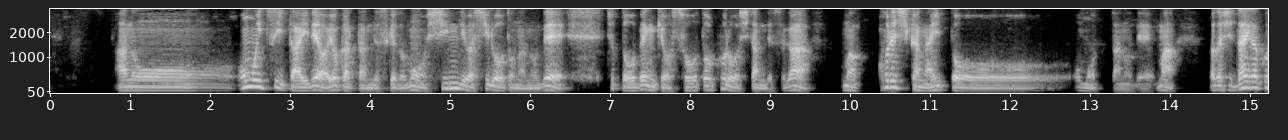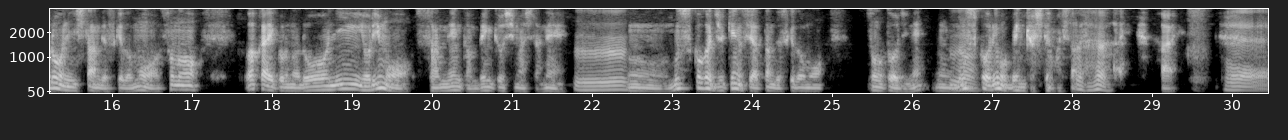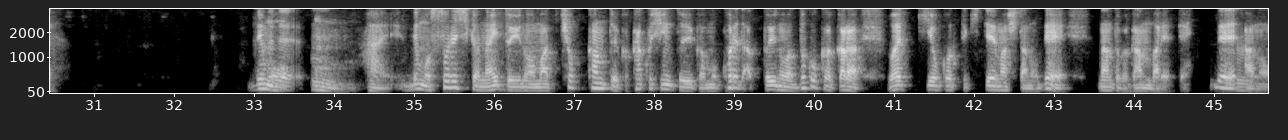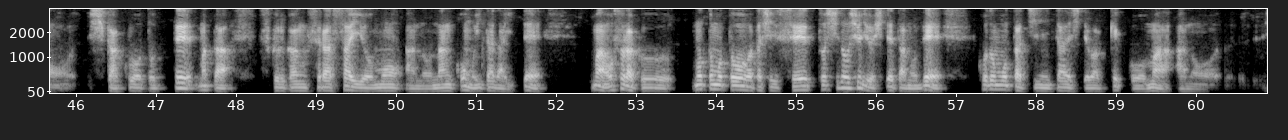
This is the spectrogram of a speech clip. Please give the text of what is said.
あのー思いついたアイデアは良かったんですけども、心理は素人なので、ちょっとお勉強は相当苦労したんですが、まあ、これしかないと思ったので、まあ、私、大学浪人したんですけども、その若い頃の浪人よりも3年間勉強しましたね。うーん。うん、息子が受験生やったんですけども、その当時ね、うん。うん。息子よりも勉強してました。はい。えでも、でううんん、はい。でも、それしかないというのは、まあ、直感というか、確信というか、もうこれだというのは、どこかから湧き起こってきてましたので、なんとか頑張れて、で、うん。あの、資格を取って、また、スクールカウンセラー採用も、あの、何校もいただいて、まあ、おそらく、もともと私、生徒指導主事をしてたので、子供たちに対しては結構、まあ、あの、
